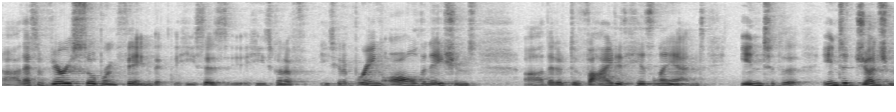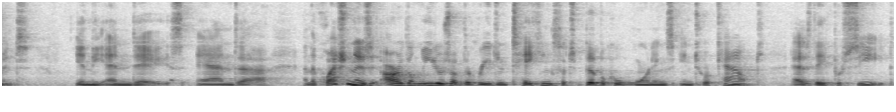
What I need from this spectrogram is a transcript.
Uh, that's a very sobering thing that he says he's going to he's going to bring all the nations uh, that have divided his land into the into judgment in the end days and uh, And the question is are the leaders of the region taking such biblical warnings into account as they proceed?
